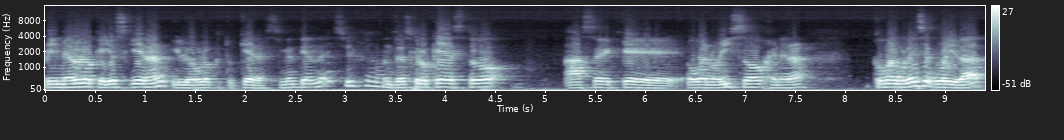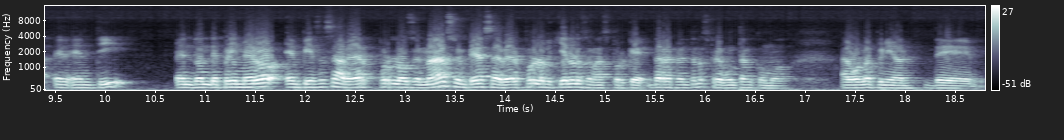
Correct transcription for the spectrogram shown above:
primero lo que ellos quieran y luego lo que tú quieres, ¿sí me entiendes? Sí, claro. Entonces creo que esto hace que, o bueno, hizo, genera como alguna inseguridad en, ti, en donde primero empiezas a ver por los demás o empiezas a ver por lo que quieren los demás, porque de repente nos preguntan como alguna opinión de,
